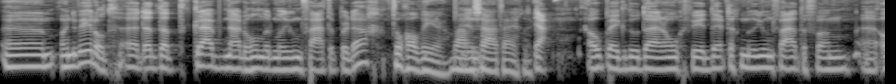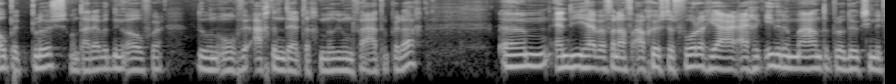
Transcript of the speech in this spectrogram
Um, in de wereld, uh, dat, dat kruipt naar de 100 miljoen vaten per dag. Toch alweer, waar en, we zaten eigenlijk. Ja, OPEC doet daar ongeveer 30 miljoen vaten van. Uh, OPEC Plus, want daar hebben we het nu over, doen ongeveer 38 miljoen vaten per dag. Um, en die hebben vanaf augustus vorig jaar eigenlijk iedere maand de productie met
